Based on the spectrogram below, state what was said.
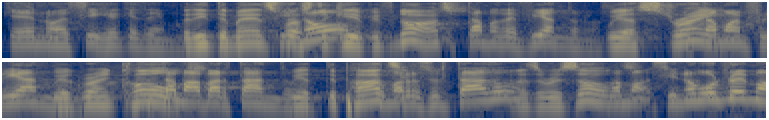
que Él nos exige que demos. that he demands for us Si no, to give. If not, Estamos desviándonos. we are straying. Estamos enfriando. We are growing cold. Estamos apartando. We are departing. Como resultado, And as a result, vamos- si no volvemos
